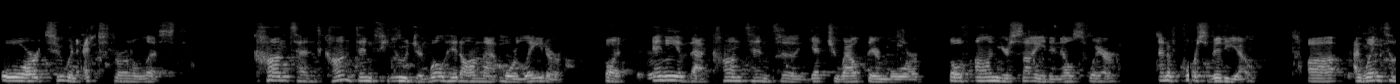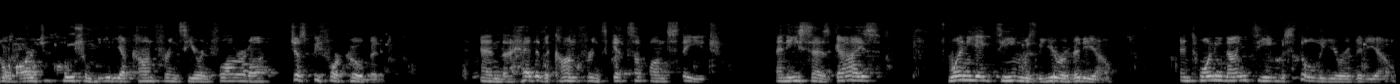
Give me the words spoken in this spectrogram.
or to an external list. Content, content's huge, and we'll hit on that more later. But any of that content to get you out there more, both on your site and elsewhere, and of course, video. Uh, I went to the largest social media conference here in Florida just before COVID. And the head of the conference gets up on stage and he says, guys, 2018 was the year of video and 2019 was still the year of video.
